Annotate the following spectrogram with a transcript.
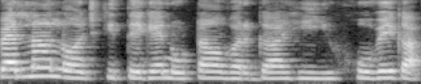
ਪਹਿਲਾਂ ਲਾਂਚ ਕੀਤੇ ਗਏ ਨੋਟਾਂ ਵਰਗਾ ਹੀ ਹੋਵੇਗਾ।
